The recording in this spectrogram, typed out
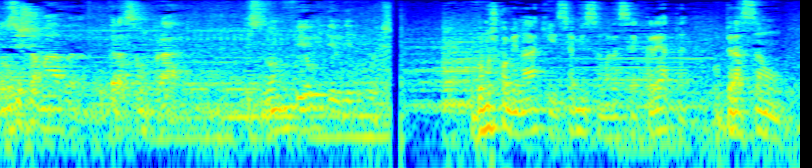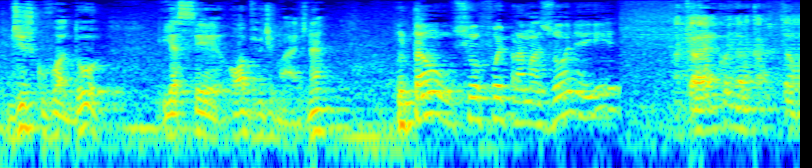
Não se chamava Operação Prato. Esse nome foi eu que dei depois. Vamos combinar que se a missão era secreta, Operação Disco Voador ia ser óbvio demais, né? Então, o senhor foi para a Amazônia e. Naquela época eu ainda era capitão.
